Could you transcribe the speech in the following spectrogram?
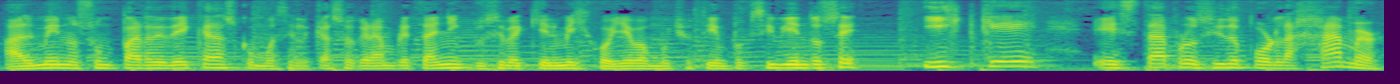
al menos un par de décadas, como es en el caso de Gran Bretaña, inclusive aquí en México lleva mucho tiempo exhibiéndose, y que está producido por la Hammer,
